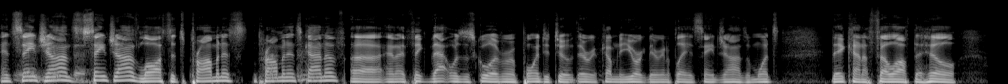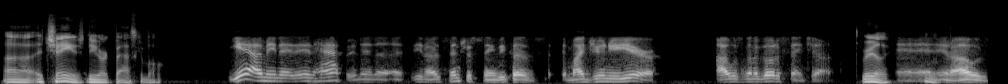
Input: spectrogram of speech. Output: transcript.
And St. John's, St. John's lost its prominence, prominence kind of, uh, and I think that was the school everyone pointed to. If they were going to come to New York, they were going to play at St. John's, and once they kind of fell off the hill, uh, it changed New York basketball. Yeah, I mean, it, it happened, and uh, you know, it's interesting because in my junior year, I was going to go to St. John's, Really, and you know, I was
